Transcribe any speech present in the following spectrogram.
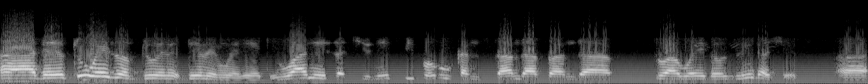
Uh, there are two ways of doing, dealing with it. One is that you need people who can stand up and uh, throw away those leadership. Uh,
